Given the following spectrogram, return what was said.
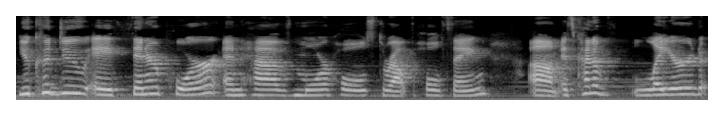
You could do a thinner pour and have more holes throughout the whole thing. Um, it's kind of layered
